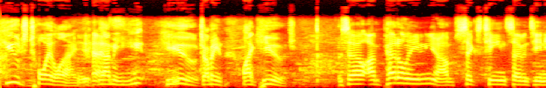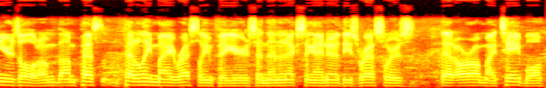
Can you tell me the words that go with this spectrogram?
a huge toy line. Yes. I mean, huge. I mean, like huge. So I'm peddling, you know, I'm 16, 17 years old. I'm, I'm peddling my wrestling figures, and then the next thing I know, these wrestlers that are on my table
